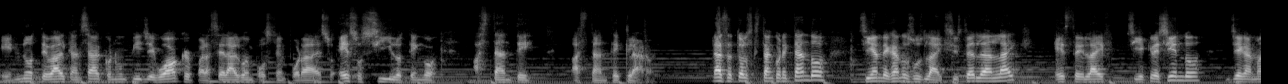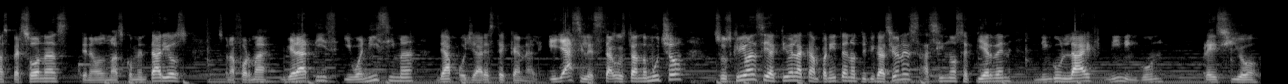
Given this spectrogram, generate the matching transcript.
eh, no te va a alcanzar con un PJ Walker para hacer algo en postemporada. Eso, eso sí lo tengo bastante, bastante claro. Gracias a todos los que están conectando. Sigan dejando sus likes. Si ustedes le dan like, este live sigue creciendo, llegan más personas, tenemos más comentarios. Es una forma gratis y buenísima de apoyar este canal. Y ya, si les está gustando mucho, suscríbanse y activen la campanita de notificaciones, así no se pierden ningún live ni ningún precio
